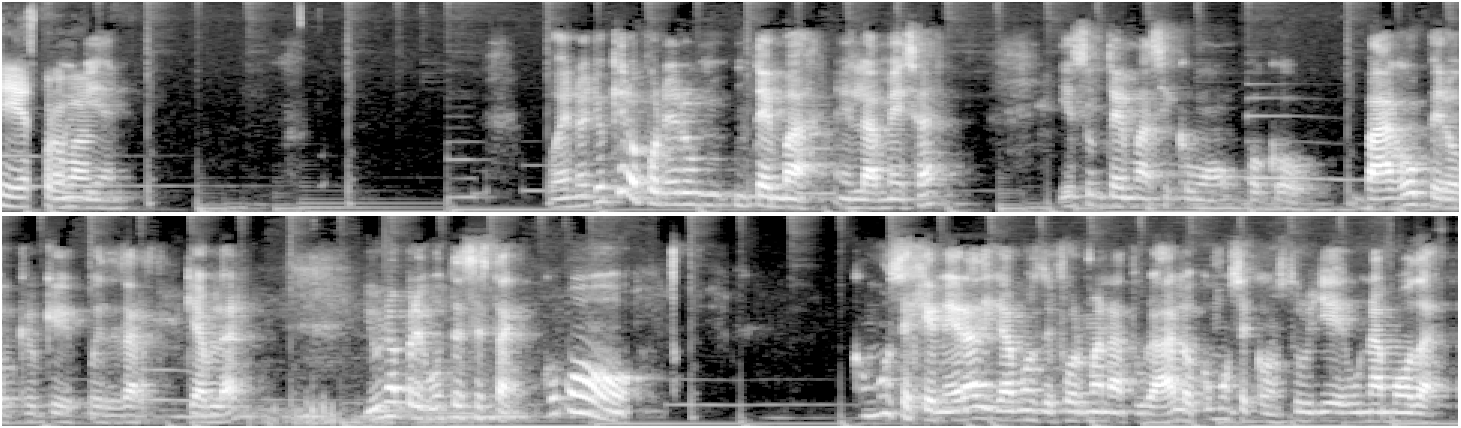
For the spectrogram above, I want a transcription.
Sí, es probable. bien. Bueno, yo quiero poner un, tema en la mesa y es un tema así como un poco vago, pero creo que puede dar que hablar. Y una pregunta es esta, ¿cómo, cómo se genera, digamos, de forma natural o cómo se construye una moda?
